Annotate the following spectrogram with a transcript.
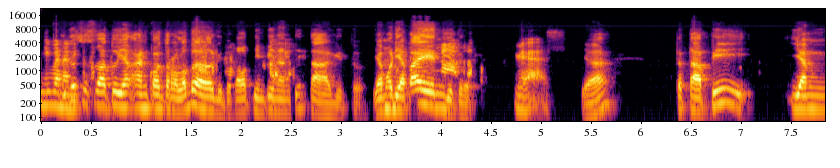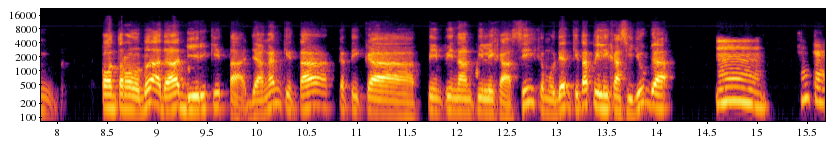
gimana? Itu nih? sesuatu yang uncontrollable gitu kalau pimpinan kita gitu. Ya mau diapain gitu. Yes. Ya. Tetapi yang controllable adalah diri kita. Jangan kita ketika pimpinan pilih kasih, kemudian kita pilih kasih juga. Hmm, oke. Okay.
